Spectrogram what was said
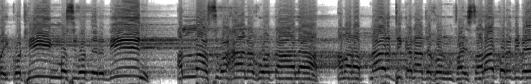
ওই কঠিন মুসিবতের দিন আল্লাহ তাআলা আমার আপনার ঠিকানা যখন ফয়সালা করে দিবে,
